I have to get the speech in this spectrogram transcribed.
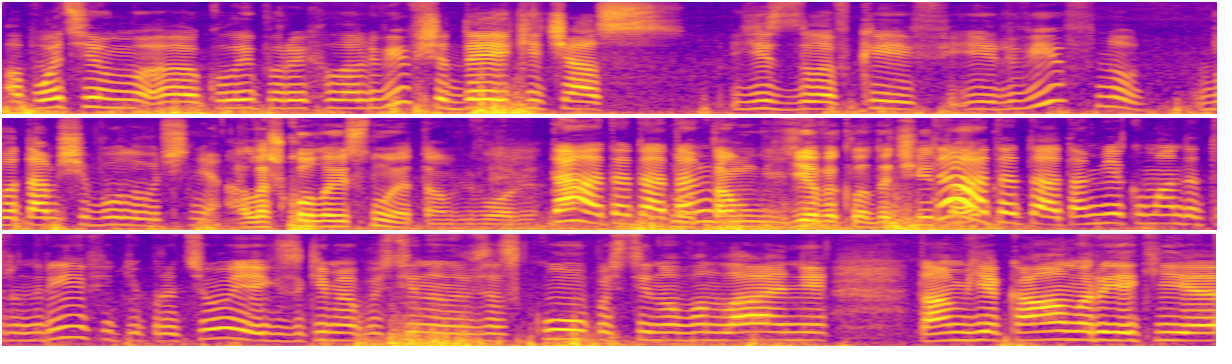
а потім, е, коли переїхала у Львів, ще деякий час їздила в Київ і Львів, ну бо там ще були учні. Але школа існує там в Львові. Так, так, так. Ну, Там, там є викладачі, та, так? та, та, там є команда тренерів, які працюють, з якими я постійно на зв'язку, постійно в онлайні. Там є камери, які я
